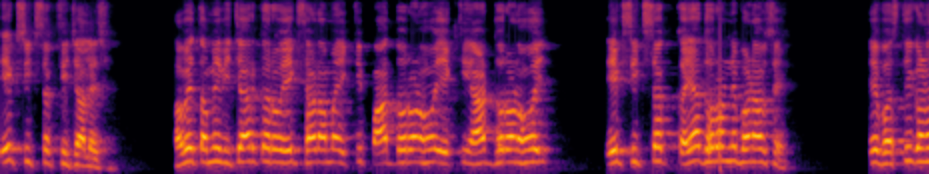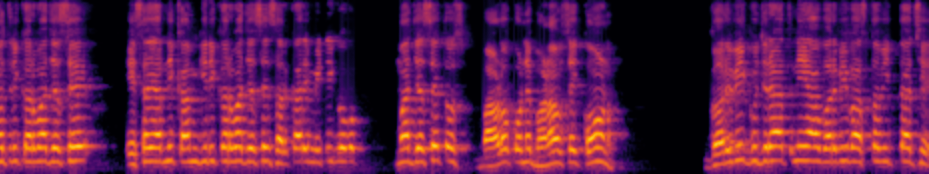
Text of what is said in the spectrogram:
એક શિક્ષકથી ચાલે છે. હવે તમે વિચાર કરો, એક શાળામાં એકથી પાંચ ધોરણ હોય, એકથી આઠ ધોરણ હોય એક શિક્ષક કયા ધોરણને ભણાવશે? એ વસ્તી ગણતરી કરવા જશે, એસઆઈઆરની કામગીરી કરવા જશે, સરકારી મિટિંગોમાં જશે તો બાળકોને ભણાવશે કોણ? ગરવી ગુજરાતની આ વરવી વાસ્તવિકતા છે.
